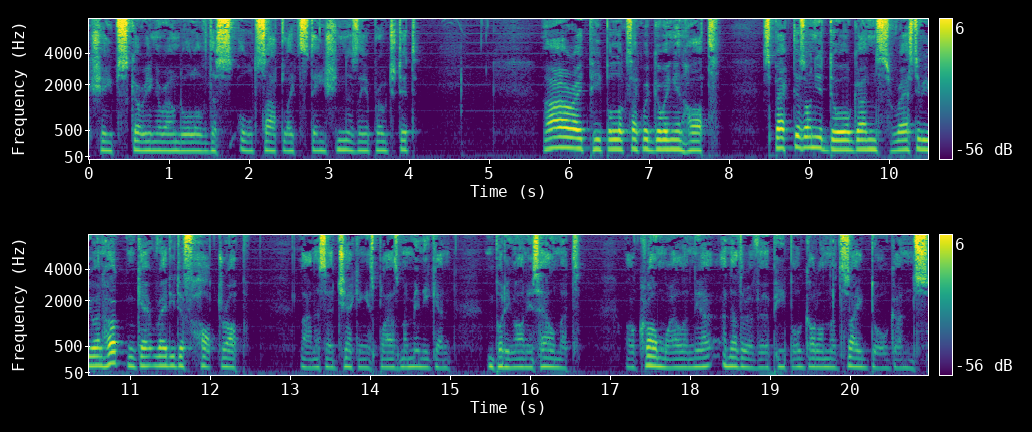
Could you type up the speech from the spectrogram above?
shapes scurrying around all over this old satellite station as they approached it. All right, people, looks like we're going in hot. Spectres on your door guns, rest of you unhook and get ready to hot drop, Lana said, checking his plasma minigun and putting on his helmet, while Cromwell and the, another of her people got on the side door guns.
